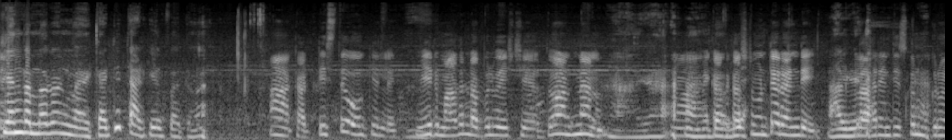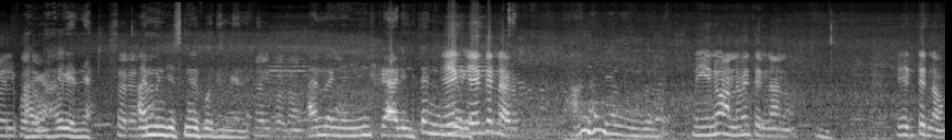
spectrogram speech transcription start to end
కింద మరో కట్టి తాడికి వెళ్ళిపోతాం. ఆ, కట్టిస్తే ఓకేలే. మీరు మాత్రం డబ్బులు వేస్ట్ చేయొద్దు అంటున్నాను. మీకు అంత కష్టం ఉంటే రండి. లహరిని తీసుకొని ముగ్గురు వెళ్ళిపోదాం. సరే తీసుకుని వెళ్ళిపోదాం ఏ- ఏం తిన్నారు? అన్నం నేను అన్నమే తిన్నాను. ఏం తిన్నావు?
